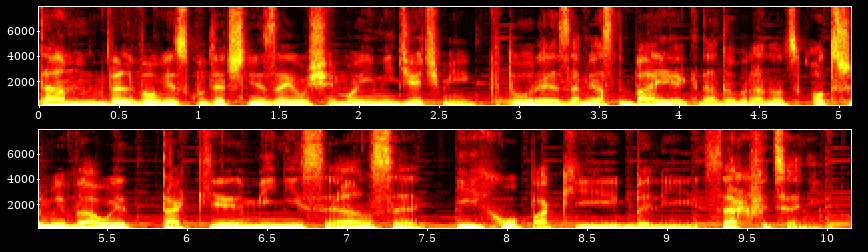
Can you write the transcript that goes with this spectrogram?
Tam w Lwowie skutecznie zajął się moimi dziećmi, które zamiast bajek na dobranoc otrzymywały takie mini seanse i chłopaki byli zachwyceni.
